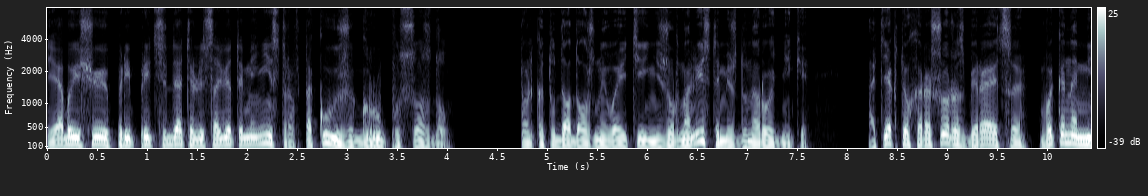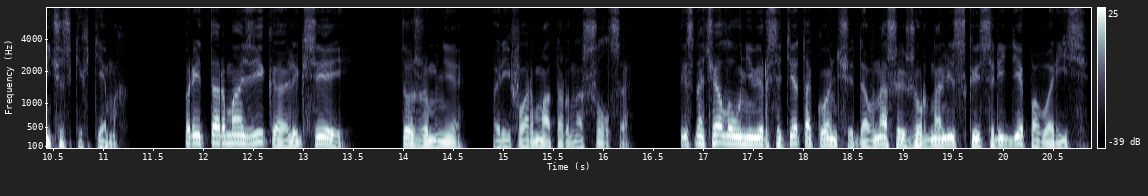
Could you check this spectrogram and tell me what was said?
Я бы еще и при председателе Совета Министров такую же группу создал. Только туда должны войти не журналисты-международники, а те, кто хорошо разбирается в экономических темах. Притормози-ка, Алексей. Тоже мне реформатор нашелся. Ты сначала университет окончи, да в нашей журналистской среде поварись,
